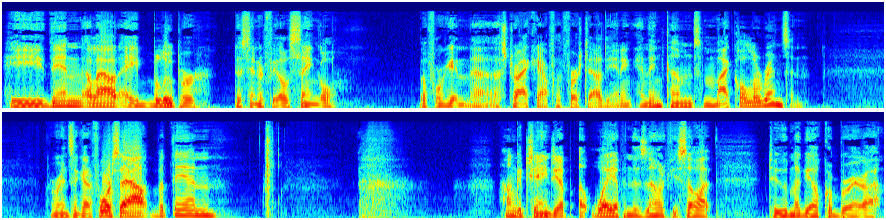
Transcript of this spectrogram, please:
He then allowed a blooper to center field, a single, before getting a, a strikeout for the first out of the inning. And then comes Michael Lorenzen. Lorenzen got a force out, but then hung a changeup up, way up in the zone if you saw it to Miguel Cabrera,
